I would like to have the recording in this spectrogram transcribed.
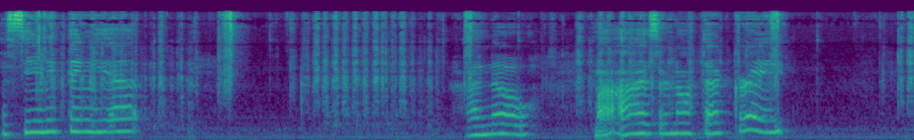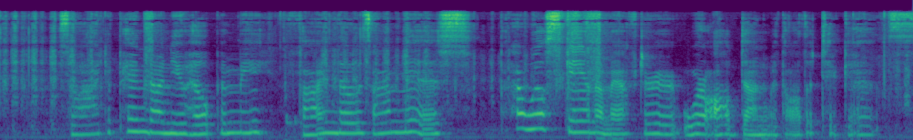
You see anything yet? I know my eyes are not that great. So I depend on you helping me find those I miss. But I will scan them after we're all done with all the tickets.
